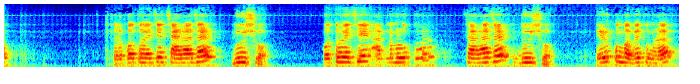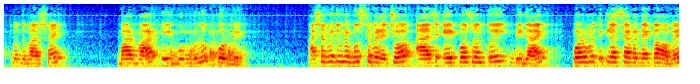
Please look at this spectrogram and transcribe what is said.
তাহলে কত হয়েছে? চার হাজার দুইশো। কত হয়েছে? আট নম্বর উত্তর। চার হাজার দুইশো। এরকম ভাবে তোমরা তোমাদের বাসায় বারবার এই গুণগুলো করবে। আশা করি তোমরা বুঝতে পেরেছ। আজ এই পর্যন্তই বিদায়। পরবর্তী ক্লাসে আবার দেখা হবে।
